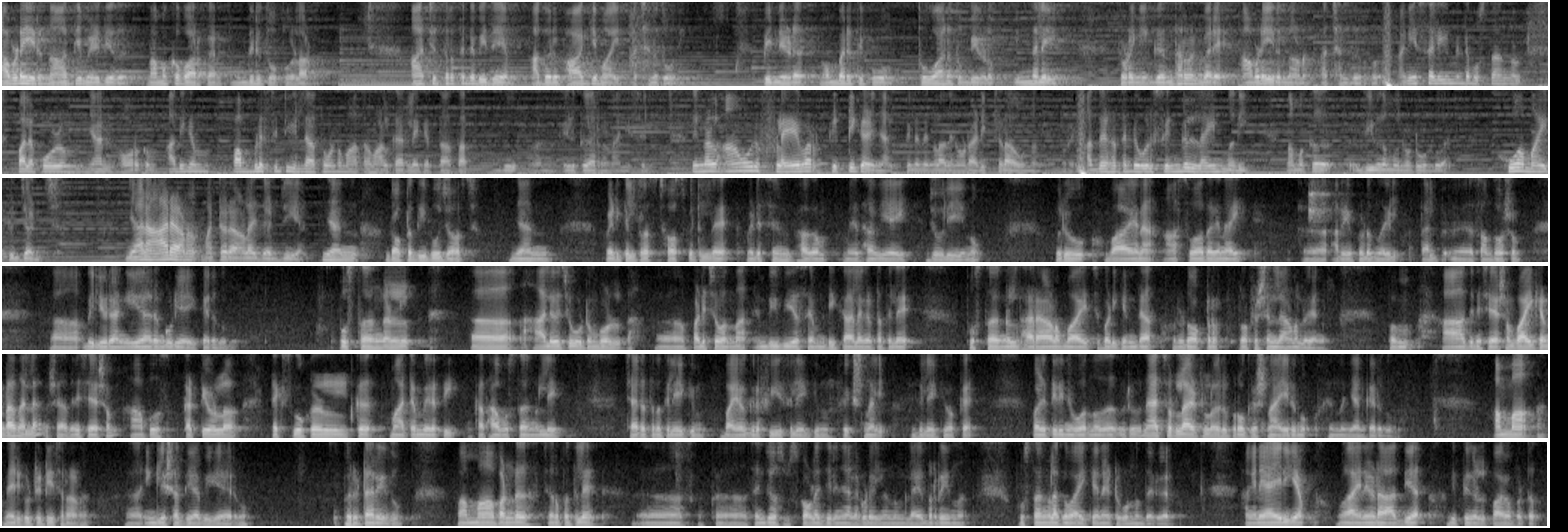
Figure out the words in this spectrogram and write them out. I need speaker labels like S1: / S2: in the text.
S1: അവിടെ ഇരുന്ന് ആദ്യം എഴുതിയത് നമുക്ക് പാർക്കാൻ മുന്തിരിത്തോപ്പുകളാണ് ആ ചിത്രത്തിന്റെ വിജയം അതൊരു ഭാഗ്യമായി അച്ഛന് തോന്നി. പിന്നീട് നൊമ്പരത്തിപ്പൂവും തൂവാനത്തുമ്പികളും ഇന്നലെയും തുടങ്ങി ഗന്ധർവൻ വരെ അവിടെ ഇരുന്നാണ് അച്ഛൻ തീർത്തത്. അനീസ് സലീമിന്റെ പുസ്തകങ്ങൾ പലപ്പോഴും ഞാൻ ഓർക്കും. അധികം പബ്ലിസിറ്റി ഇല്ലാത്തതുകൊണ്ട് മാത്രം ആൾക്കാരിലേക്ക് എത്താത്ത ഒരു എഴുത്തുകാരനാണ് അനീസ് സലീം. നിങ്ങൾ ആ ഒരു ഫ്ലേവർ കിട്ടിക്കഴിഞ്ഞാൽ പിന്നെ നിങ്ങൾ അതിനോട് അഡിക്റ്റഡ് ആവുമെന്നാണ് ഞാൻ പറയുന്നത്. അദ്ദേഹത്തിന്റെ ഒരു സിംഗിൾ ലൈൻ മതി. നമുക്ക് ജീവിതം മുന്നോട്ട് കൊണ്ടുപോകാൻ. Who am I to judge ഞാൻ ആരാണ് മറ്റൊരാളെ ജഡ്ജ് ചെയ്യാൻ? ഞാൻ ഡോക്ടർ ദീപു ജോർജ്. ഞാൻ മെഡിക്കൽ ട്രസ്റ്റ് ഹോസ്പിറ്റലിലെ മെഡിസിൻ വിഭാഗം മേധാവിയായി ജോലി ചെയ്യുന്നു. ഒരു വായന ആസ്വാദകനായി അറിയപ്പെടുന്നതിൽ താല്പ സന്തോഷം വലിയൊരു അംഗീകാരം കൂടിയായി കരുതുന്നു. പുസ്തകങ്ങൾ ആലോചിച്ച് കൂട്ടുമ്പോൾ പഠിച്ചു വന്ന M B B S M D കാലഘട്ടത്തിലെ പുസ്തകങ്ങൾ ധാരാളം വായിച്ച് പഠിക്കേണ്ട ഒരു ഡോക്ടർ പ്രൊഫഷനിലാണല്ലോ ഞങ്ങൾ. അപ്പം അതിന് ശേഷം വായിക്കേണ്ടെന്നല്ല പക്ഷേ അതിന് ശേഷം ആ പുസ് കട്ടിയുള്ള ടെക്സ്റ്റ് ബുക്കുകൾക്ക് മാറ്റം വരുത്തി കഥാപുസ്തകങ്ങളിലേക്കും ചരിത്രത്തിലേക്കും ബയോഗ്രഫീസിലേക്കും ഫിക്ഷണൽ ഇതിലേക്കുമൊക്കെ വഴിത്തിരിഞ്ഞു പോകുന്നത് ഒരു നാച്ചുറലായിട്ടുള്ള ഒരു പ്രോഗ്രഷൻ ആയിരുന്നു എന്ന് ഞാൻ കരുതുന്നു. അമ്മ മേരിക്കുട്ടി ടീച്ചറാണ് ഇംഗ്ലീഷ് അധ്യാപികയായിരുന്നു. ഇപ്പോൾ റിട്ടയർ ചെയ്തു. അപ്പോൾ അമ്മ പണ്ട് ചെറുപ്പത്തിലെ സെന്റ് ജോസഫ്സ് കോളേജ് ഇരിഞ്ഞാലക്കുടയിൽ നിന്നും ലൈബ്രറിയിൽ നിന്ന് പുസ്തകങ്ങളൊക്കെ വായിക്കാനായിട്ട് കൊണ്ടും തരുമായിരുന്നു. അങ്ങനെയായിരിക്കാം വായനയുടെ ആദ്യ വിത്തുകൾ പാകപ്പെട്ടത്.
